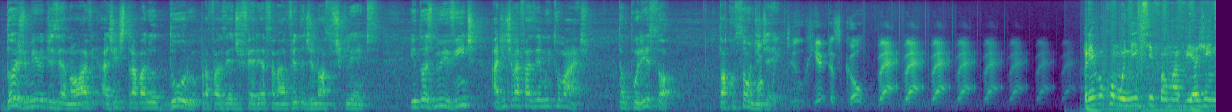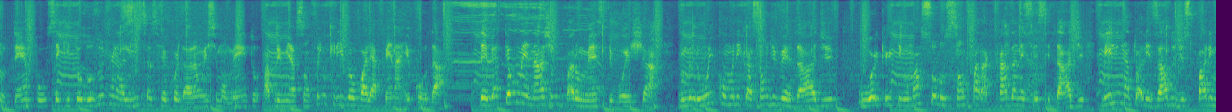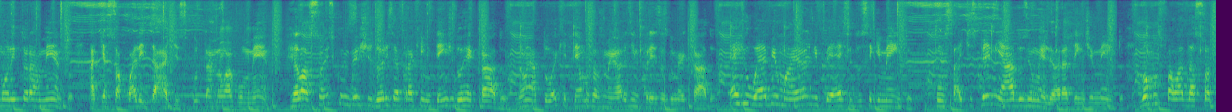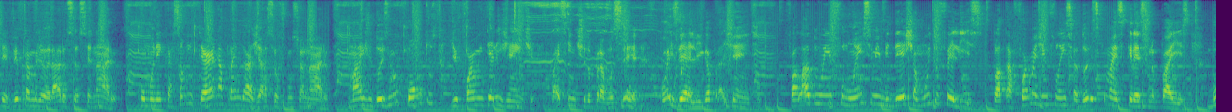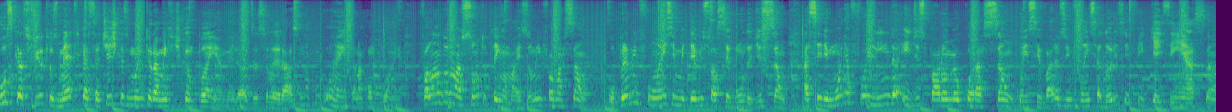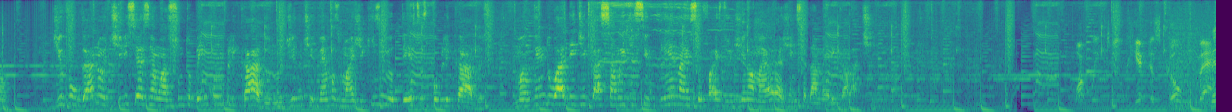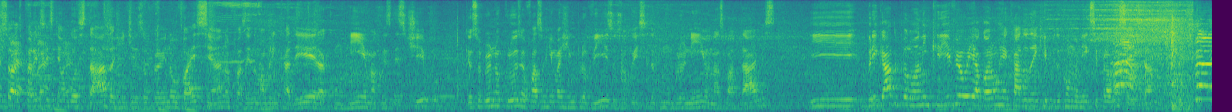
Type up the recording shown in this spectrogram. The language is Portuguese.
2019 a gente trabalhou duro para fazer a diferença na vida de nossos clientes. E 2020 a gente vai fazer muito mais. Então por isso, ó, toca o som, DJ. Prêmio Comunique-se foi uma viagem no tempo, sei que todos os jornalistas recordarão esse momento, a premiação foi incrível, vale a pena recordar. Teve até homenagem para o mestre Boechat. Número 1 um, em comunicação de verdade, o Worker tem uma solução para cada necessidade, mailing atualizado, disparo e monitoramento. Aqui é só qualidade, escuta meu argumento. Relações com investidores é para quem entende do recado, não é à toa que temos as maiores empresas do mercado. R-Web o maior NPS do segmento, com sites premiados e o melhor atendimento. Vamos falar da sua TV para melhorar o seu cenário. Comunicação interna para engajar seu funcionário. Mais de 2 mil pontos de forma inteligente. Faz sentido para você? Pois é, liga pra gente. Falar do Influence me deixa muito feliz. Plataforma de influenciadores que mais cresce no país. Buscas, filtros, métricas, estatísticas e monitoramento de campanha. Melhor desacelerar se na concorrência não acompanha. Falando no assunto, tenho mais uma informação. O Prêmio Influence me teve sua segunda edição. A cerimônia foi linda e disparou meu coração. Conheci vários influenciadores e fiquei sem reação. Divulgar notícias é um assunto bem complicado. No Dino tivemos mais de 15 mil textos publicados. Mantendo a dedicação e disciplina, isso faz do Dino a maior agência da América Latina. Pessoal, espero que vocês tenham gostado. A gente resolveu inovar esse ano fazendo uma brincadeira com rima, coisas desse tipo. Eu sou Bruno Cruz, eu faço rimas de improviso, sou conhecido como Bruninho nas batalhas. E obrigado pelo ano incrível e agora um recado da equipe do Comunique-se pra vocês, tá?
